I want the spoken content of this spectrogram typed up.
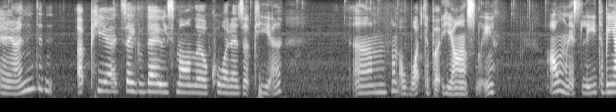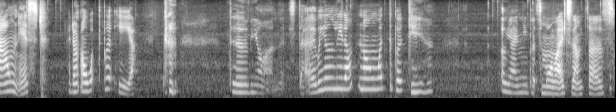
And up here, it's like very small little quarters up here. Um, I don't know what to put here, honestly. Honestly, to be honest, I don't know what to put here. to be honest, I really don't know what to put here. Oh yeah, I need to put some more lights downstairs.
